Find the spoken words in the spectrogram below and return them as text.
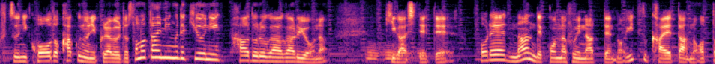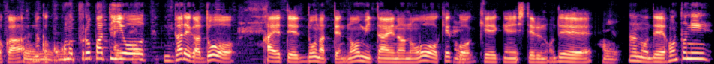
う普通にコード書くのに比べるとそのタイミングで急にハードルが上がるような気がしてて、これなんでこんな風になってんの？いつ変えたの？とか、なんかここのプロパティを誰がどう変えてどうなってんの？みたいなのを結構経験してるので、なので本当に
